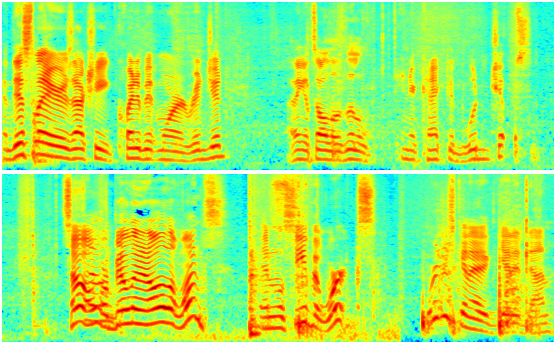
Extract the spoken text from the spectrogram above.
And this layer is actually quite a bit more rigid. I think it's all those little interconnected wood chips. So, we're building it all at once, and we'll see if it works. We're just gonna get it done.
